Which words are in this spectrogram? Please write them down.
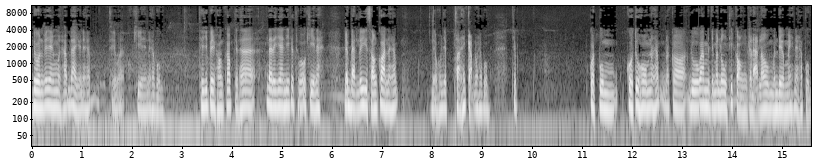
โดนก็ยังบังคับได้อยู่นะครับ ถือว่าโอเคเลยนะครับ ผมถึงจะเป็นของก๊อฟแต่ถ้าได้ระยะนี้ก็ถือว่าโอเคนะแล้วแบตเหลืออยู่สองก้อนนะครับ เดี๋ยวผมจะสั่งให้กลับนะครับผมจะกดปุ่ม go to home นะครับ แล้วก็ดูว่ามันจะมาลงที่กล่องกระดาษเราเหมือนเดิมไหมนะครับ ผม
